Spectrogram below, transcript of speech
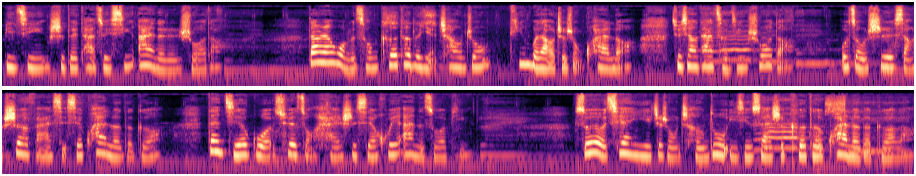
毕竟是对他最心爱的人说的。当然，我们从科特的演唱中听不到这种快乐，就像他曾经说的：“我总是想设法写些快乐的歌，但结果却总还是些灰暗的作品。”所有歉意这种程度已经算是科特快乐的歌了。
